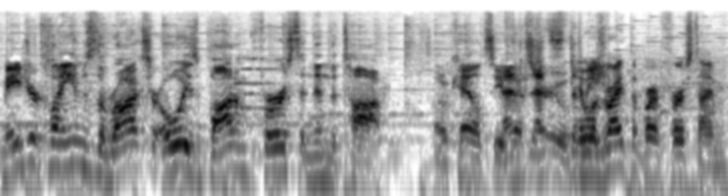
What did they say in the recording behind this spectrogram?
Major claims the rocks are always bottom first and then the top. Okay, let's see if That's- that's, that's true. the- It was right the first time.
